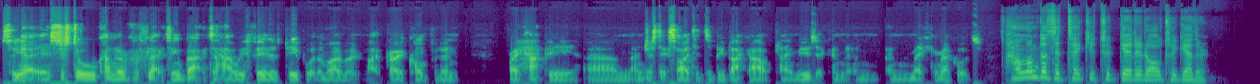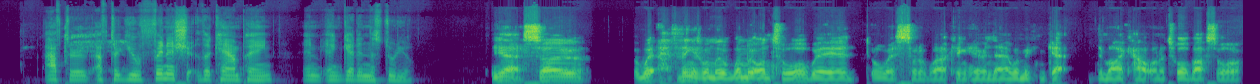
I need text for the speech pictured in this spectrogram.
so yeah, it's just all kind of reflecting back to how we feel as people at the moment, like very confident, very happy, um, and just excited to be back out playing music and, and, and making records. How long does it take you to get it all together? After after you finish the campaign and and get in the studio? Yeah, so the thing is when we're when we're on tour, we're always sort of working here and there when we can get the mic out on a tour bus or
